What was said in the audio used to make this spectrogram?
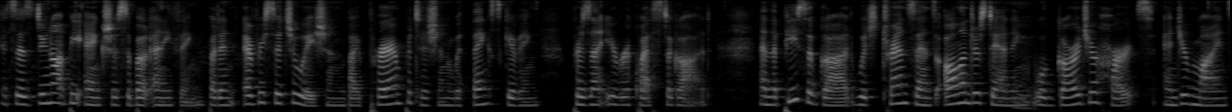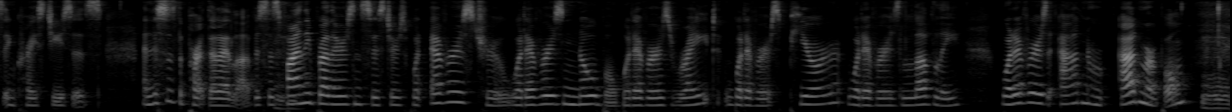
it says do not be anxious about anything but in every situation by prayer and petition with thanksgiving present your requests to god and the peace of god which transcends all understanding mm. will guard your hearts and your minds in christ jesus and this is the part that I love. It says, mm-hmm. Finally, brothers and sisters, whatever is true, whatever is noble, whatever is right, whatever is pure, whatever is lovely, whatever is admir- admirable, mm-hmm.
